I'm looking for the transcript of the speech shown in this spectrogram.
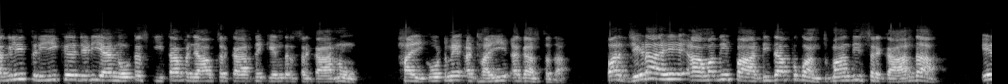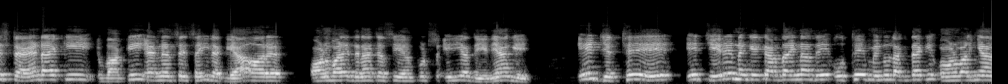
ਅਗਲੀ ਤਰੀਕ ਜਿਹੜੀ ਹੈ ਨੋਟਿਸ ਕੀਤਾ ਪੰਜਾਬ ਸਰਕਾਰ ਤੇ ਕੇਂਦਰ ਸਰਕਾਰ ਨੂੰ, ਹਾਈ ਕੋਰਟ ਨੇ 28 ਅਗਸਤ ਦਾ। ਪਰ ਜਿਹੜਾ ਇਹ ਆਮ ਆਦਮੀ ਪਾਰਟੀ ਦਾ, ਭਗਵੰਤ ਮਾਨ ਦੀ ਸਰਕਾਰ ਦਾ, ਇਹ ਸਟੈਂਡ ਹੈ ਕਿ ਵਾਕਈ ਐਨਐਸਏ ਸਹੀ ਲੱਗਿਆ ਔਰ ਆਉਣ ਵਾਲੇ ਦਿਨਾਂ 'ਚ ਅਸੀਂ ਇਨਪੁਟਸ ਇਹਦੀਆਂ ਦੇ ਦਿਆਂਗੇ। ਇਹ ਜਿੱਥੇ ਇਹ ਚਿਹਰੇ ਨੰਗੇ ਕਰਦਾ ਇਹਨਾਂ ਦੇ, ਉੱਥੇ ਮੈਨੂੰ ਲੱਗਦਾ ਕਿ ਆਉਣ ਵਾਲੀਆਂ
